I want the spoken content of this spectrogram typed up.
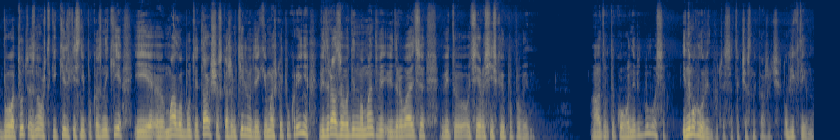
Бо тут знову ж таки кількісні показники, і е, мало бути так, що, скажімо, ті люди, які мешкають в Україні, відразу в один момент відриваються від цієї російської поповини. А такого не відбулося. І не могло відбутися, так чесно кажучи, об'єктивно.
